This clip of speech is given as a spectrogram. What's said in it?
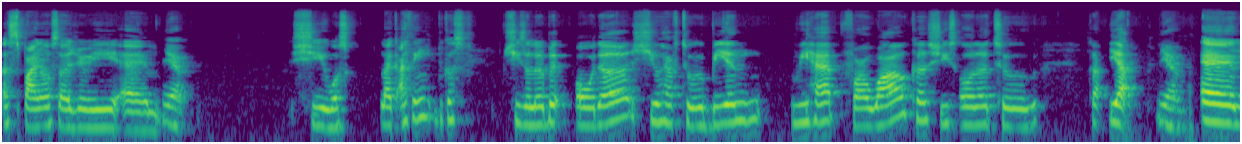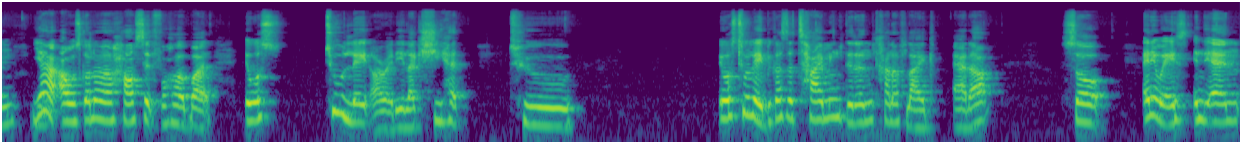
a spinal surgery and Yeah. she was like i think because she's a little bit older she'll have to be in rehab for a while because she's older to yeah Yeah. and yeah i was gonna house it for her but it was too late already. Like she had to it was too late because the timing didn't kind of like add up. So anyways in the end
